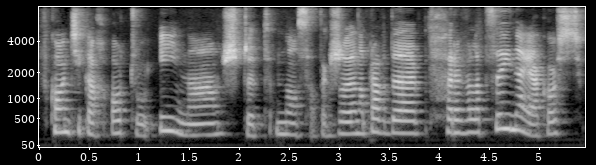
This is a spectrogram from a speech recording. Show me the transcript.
w kącikach oczu i na szczyt nosa. Także naprawdę rewelacyjna jakość.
